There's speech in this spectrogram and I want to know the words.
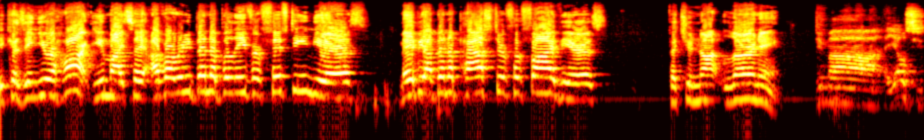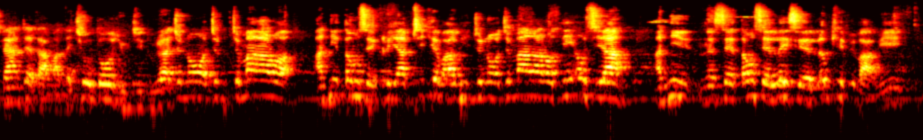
Because in your heart, you might say, I've already been a believer 15 years. Maybe I've been a pastor for five years, but you're not learning. ဒီမှာအရောက်စီတန်းတက်တာမှာတချို့တော့ယူကြည်သူကကျွန်တော်ကျွန်မကတော့အနှစ်30ခရီးဖြစ်ခဲ့ပါပြီကျွန်တော်ကျွန်မကတော့တင်းအောင်ဆရာအနှစ်20 30လိပ်ဆယ်လောက်ခဲ့ပြပါပြီအဲ့ဒါကဘာလို့ဆိုရလဲ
